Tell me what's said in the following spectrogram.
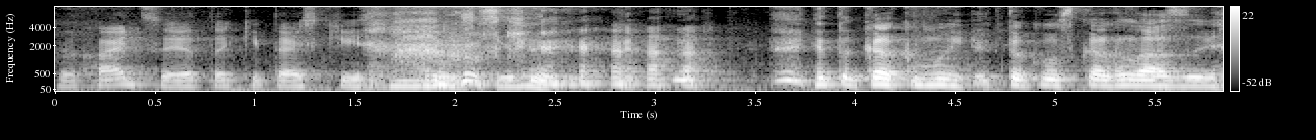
да. Ханьцы это китайские русские. Это как мы, только узкоглазые.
